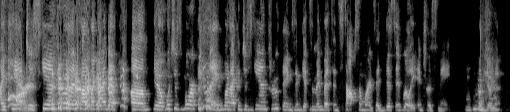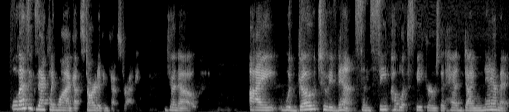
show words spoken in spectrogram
I can't just scan through it. So I was like, I had to, um, you know, which is more appealing when I could just scan through things and get some inbits and stop somewhere and say, this it really interests me. I'm doing it. Well, that's exactly why I got started in ghostwriting. You know, I would go to events and see public speakers that had dynamic,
